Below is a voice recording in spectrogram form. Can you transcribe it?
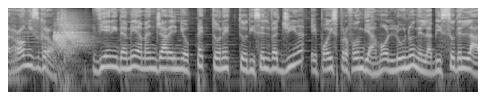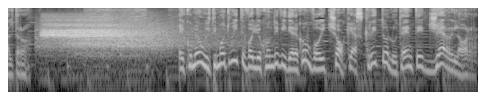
Romis Gro. Vieni da me a mangiare il mio pettonetto di selvaggina e poi sprofondiamo l'uno nell'abisso dell'altro. E come ultimo tweet voglio condividere con voi ciò che ha scritto l'utente Gerrilor.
